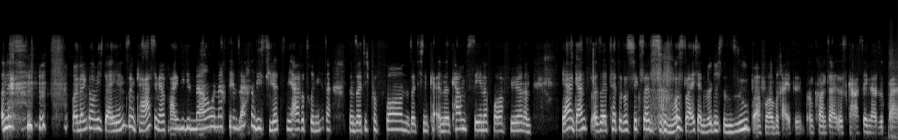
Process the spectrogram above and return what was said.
Und, und dann komme ich da hin zum Casting, dann fragen die genau nach den Sachen, die ich die letzten Jahre trainiert habe dann sollte ich performen, dann sollte ich eine Kampfszene vorführen und ja, ganz, also als hätte das Schicksal das so gewusst, war ich halt wirklich super vorbereitet und konnte halt das Casting da super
